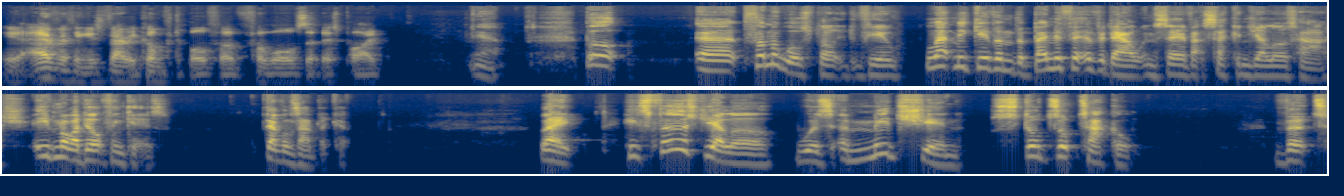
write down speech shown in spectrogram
yeah, everything is very comfortable for for wolves at this point Yeah, But uh, from a Wolves point of view, let me give him the benefit of the doubt and say that second yellow's harsh, even though I don't think it is. Devil's advocate. Right. His first yellow was a mid shin, studs up tackle that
